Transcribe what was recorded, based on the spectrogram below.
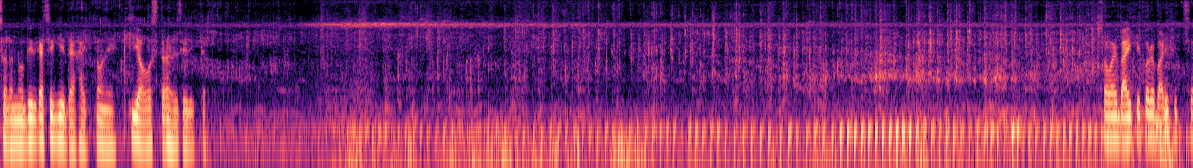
চলো নদীর কাছে গিয়ে দেখাই তোমাদের কি অবস্থা হয়েছে এদিকটা। সবাই বাইকে করে বাড়ি ফিরছে।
